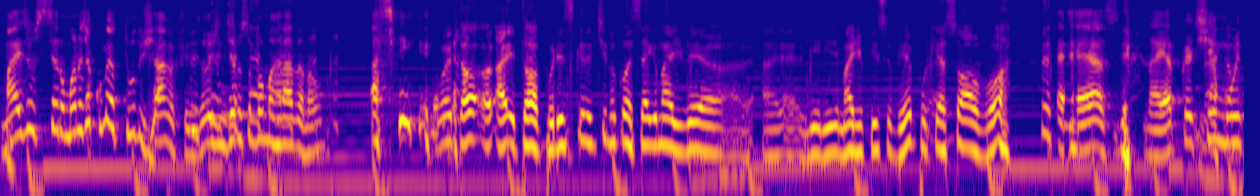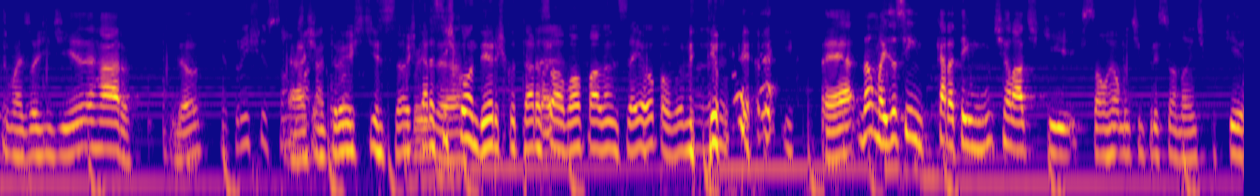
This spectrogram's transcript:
Mas o ser humano já comeu tudo já, meu filho. Hoje em dia não sobrou mais nada, não. Assim. então, então, por isso que a gente não consegue mais ver a, a, a mais difícil ver, porque a sua avó. É, na época tinha muito, mas hoje em dia é raro. Entendeu? Entrou em extinção. Acho, entrou em extinção. Os caras é. se esconderam, escutaram é. a sua avó falando isso aí. Opa, vou meter o dedo aqui. É, não, mas assim, cara, tem muitos relatos que, que são realmente impressionantes, porque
